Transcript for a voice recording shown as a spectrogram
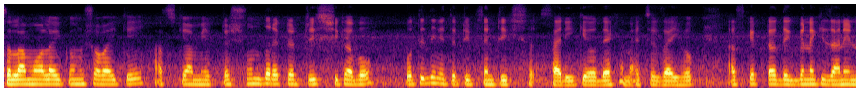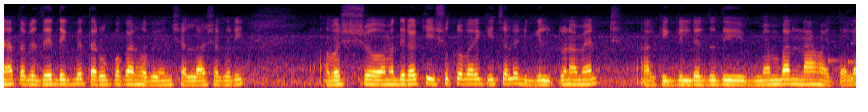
আসসালামু আলাইকুম সবাইকে। আজকে আমি একটা সুন্দর একটা ট্রিক্স শিখাবো। প্রতিদিনই তো টিপস অ্যান্ড ট্রিক্স সারি, কেউ দেখে না আচ্ছা যাই হোক। আজকেরটা দেখবে নাকি জানি না, তবে যে দেখবে তার উপকার হবে ইনশাল্লাহ, আশা করি। অবশ্য আমাদের আর কি শুক্রবারে কি চলে? গিল্ড টুর্নামেন্ট আর কি গিল্ডের যদি মেম্বার না হয়, তাহলে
